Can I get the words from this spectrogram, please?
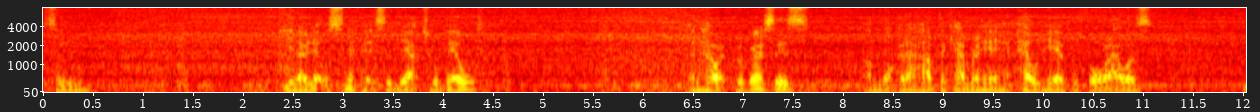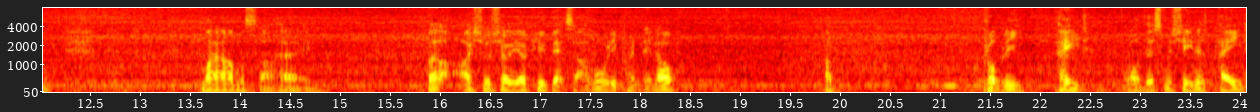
some you know little snippets of the actual build and how it progresses. I'm not going to have the camera here held here for four hours. My arm will start hurting. But I shall show you a few bits that I've already printed off. I've probably paid, well this machine has paid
